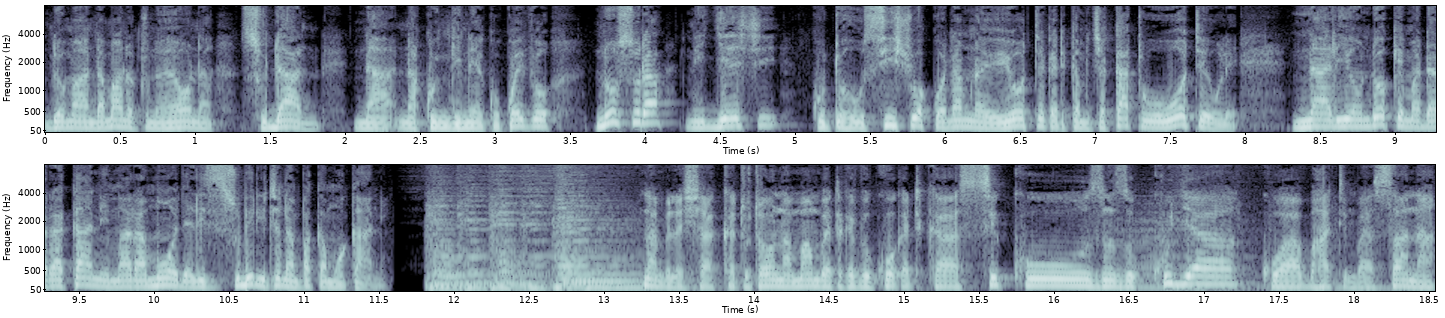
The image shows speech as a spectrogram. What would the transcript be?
ndio maandamano tunayoona Sudan na, na kwingineko. Kwa hivyo nusura ni jeshi kutohusishwa kwa namna yoyote katika mchakato wowote ule, na liondoke madarakani mara moja, lisisubiri tena mpaka mwakani na bila shaka tutaona mambo yatakavyokuwa katika siku zinazokuja. Kwa bahati mbaya sana,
